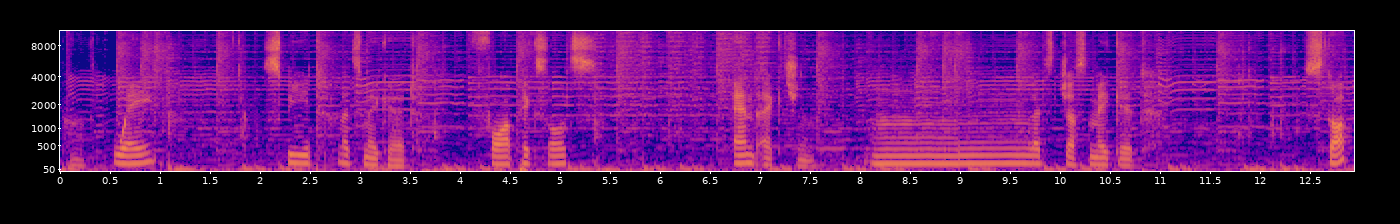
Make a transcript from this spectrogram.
Path way. speed let's make it 4 pixels and action mm, let's just make it stop.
